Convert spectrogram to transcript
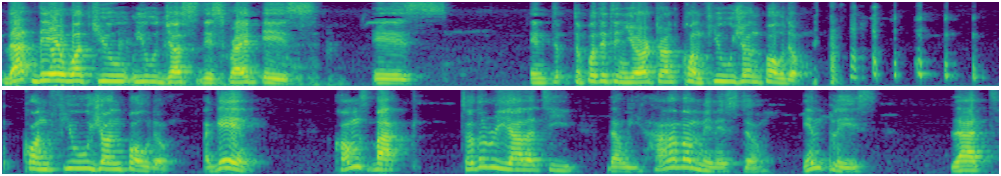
that there what you you just described is is in to, to put it in your term confusion powder confusion powder. Again, comes back to the reality that we have a minister in place that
